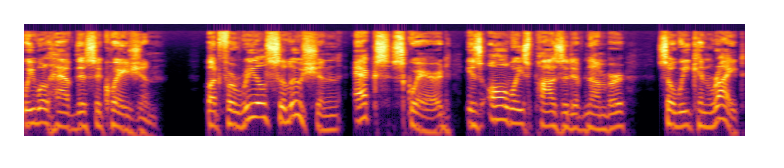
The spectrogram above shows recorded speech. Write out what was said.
we will have this equation. But for real solution, x squared is always positive number, so we can write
